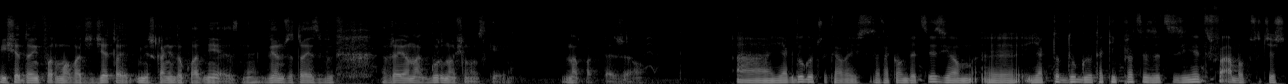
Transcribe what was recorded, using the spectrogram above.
i się doinformować, gdzie to mieszkanie dokładnie jest. Nie? Wiem, że to jest w, w rejonach górnośląskiej, na parterze. O. A jak długo czekałeś za taką decyzją? Y, Jak to długo taki proces decyzyjny trwa? Bo przecież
